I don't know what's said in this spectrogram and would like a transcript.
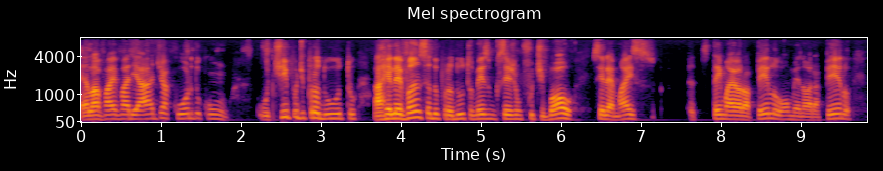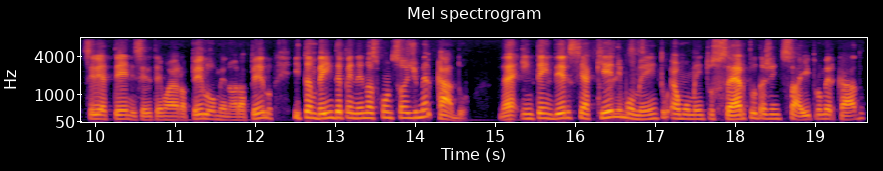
Ela vai variar de acordo com o tipo de produto, a relevância do produto, mesmo que seja um futebol, se ele é mais tem maior apelo ou menor apelo, se ele é tênis, se ele tem maior apelo ou menor apelo, e também dependendo das condições de mercado. Né? Entender se aquele momento é o momento certo da gente sair para o mercado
